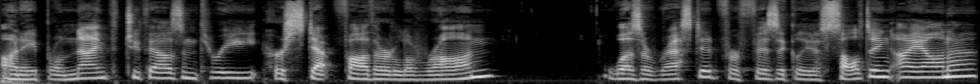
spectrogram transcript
On April 9th, 2003, her stepfather, LaRon, was arrested for physically assaulting Ayana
